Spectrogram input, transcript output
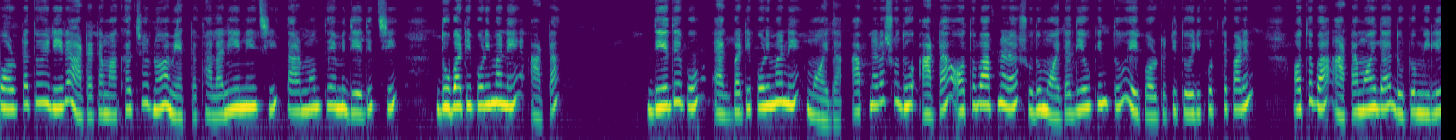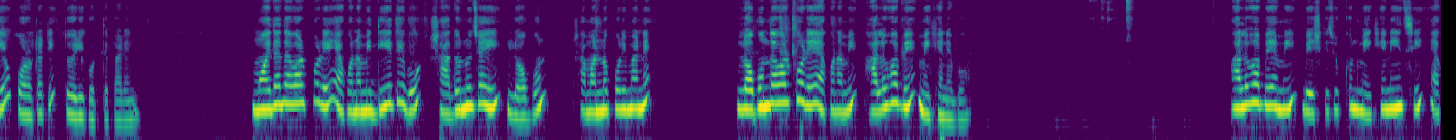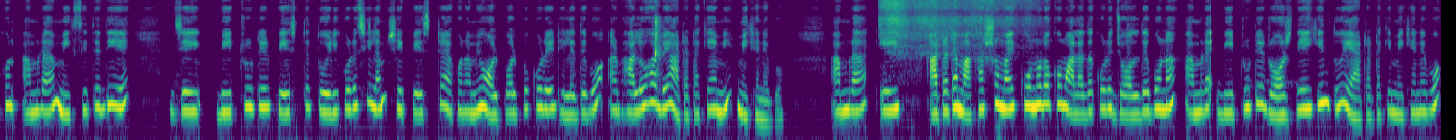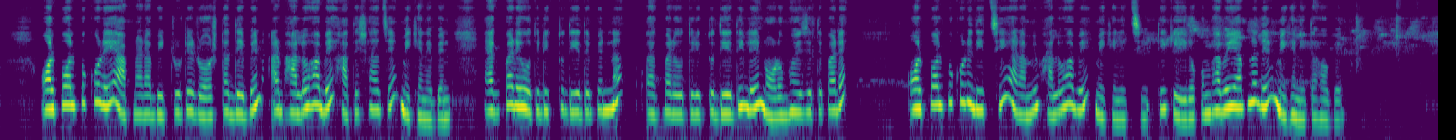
পরোটা তৈরির আটাটা মাখার জন্য আমি একটা থালা নিয়ে নিয়েছি। তার মধ্যে আমি দিয়ে দিচ্ছি দু বাটি পরিমাণে আটা। দিয়ে দেব এক বাটি পরিমাণে ময়দা। আপনারা শুধু আটা অথবা আপনারা শুধু ময়দা দিয়েও কিন্তু এই পরোটাটি তৈরি করতে পারেন অথবা আটা, ময়দা দুটো মিলিয়েও পরোটাটি তৈরি করতে পারেন। ময়দা দেওয়ার পরে এখন আমি দিয়ে দেব স্বাদ অনুযায়ী লবণ সামান্য পরিমাণে। লবণ দেওয়ার পরে এখন আমি ভালোভাবে মেখে নেব। ভালোভাবে আমি বেশ কিছুক্ষণ মেখে নিয়েছি। এখন আমরা মিক্সিতে দিয়ে যেই বিটরুটের পেস্টটা তৈরি করেছিলাম, সেই পেস্টটা এখন আমি অল্প অল্প করে ঢেলে দেব আর ভালোভাবে আটাটাকে আমি মেখে নেব। আমরা এই আটাটা মাখার সময় কোনো রকম আলাদা করে জল দেব না। আমরা বিটরুটের রস দিয়েই কিন্তু এই আটাটাকে মেখে নেব। অল্প অল্প করে আপনারা বিটরুটের রসটা দেবেন আর ভালোভাবে হাতের সাহায্যে মেখে নেবেন। একবারে অতিরিক্ত দিয়ে দেবেন না, একবারে অতিরিক্ত দিয়ে দিলে নরম হয়ে যেতে পারে। অল্প অল্প করে দিচ্ছি আর আমি ভালোভাবে মেখে নিচ্ছি। ঠিক এইরকমভাবেই আপনাদের মেখে নিতে হবে।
